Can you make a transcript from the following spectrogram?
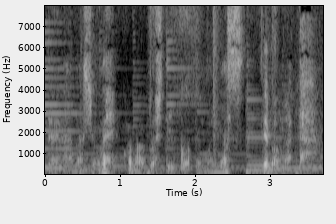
たいな話をねこの後していこうと思いますではまた。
